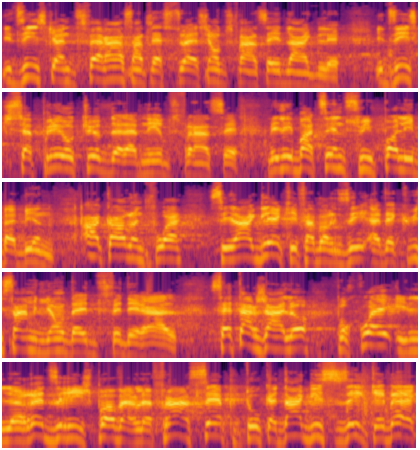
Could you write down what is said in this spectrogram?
Ils disent qu'il y a une différence entre la situation du français et de l'anglais. Ils disent qu'ils se préoccupent de l'avenir du français. Mais les bottines ne suivent pas les babines. Encore une fois, c'est l'anglais qui est favorisé avec 800 millions d'aides fédérales. Cet argent-là, pourquoi il ne le redirige pas vers le français plutôt que d'angliciser le Québec?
